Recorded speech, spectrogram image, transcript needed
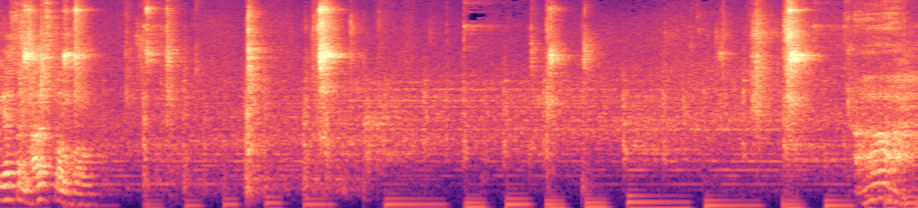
Hier ist ein Halsbonbon. Ah,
